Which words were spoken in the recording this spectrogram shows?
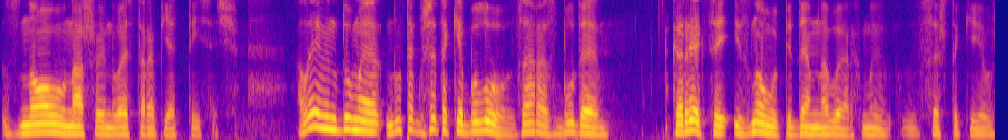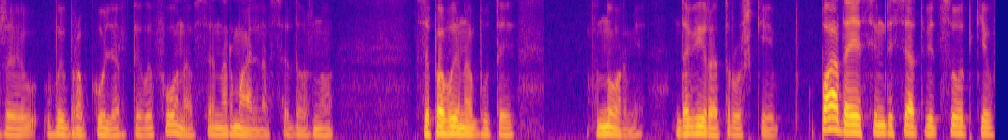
Знову нашого інвестора 5 тисяч. Але він думає, ну так вже таке було. Зараз буде корекція і знову підемо наверх. Ми все ж таки я вже вибрав колір телефона, все нормально, все должно, все повинно бути в нормі. Довіра трошки падає 70%,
